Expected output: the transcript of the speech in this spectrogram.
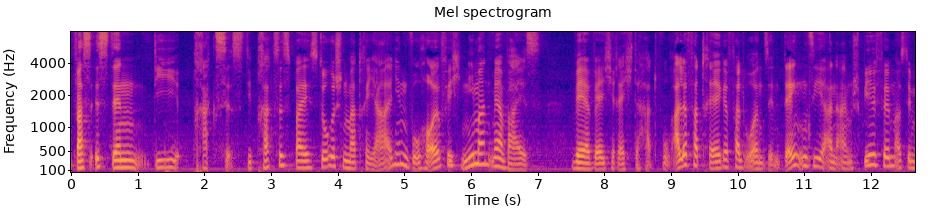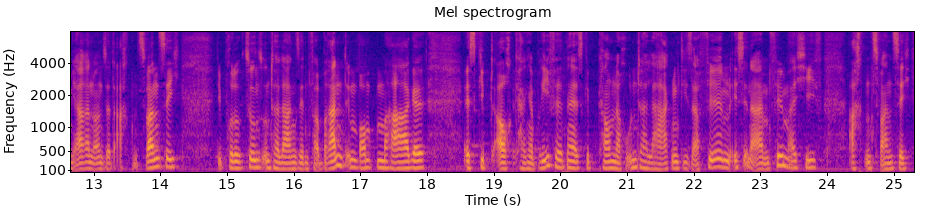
Was ist denn die Praxis? Die Praxis bei historischen Materialien, wo häufig niemand mehr weiß, wer welche Rechte hat, wo alle Verträge verloren sind. Denken Sie an einen Spielfilm aus dem Jahre 1928. Die Produktionsunterlagen sind verbrannt im Bombenhagel. Es gibt auch keine Briefe mehr, es gibt kaum noch Unterlagen. Dieser Film ist in einem Filmarchiv 28.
